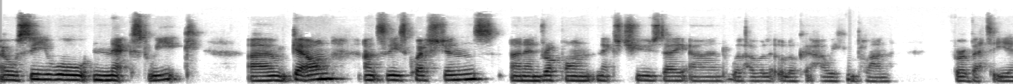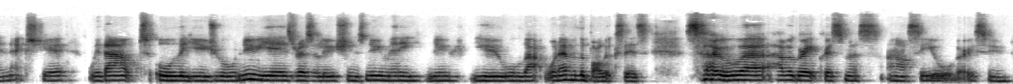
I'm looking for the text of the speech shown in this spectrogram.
I will see you all next week. Um, get on, answer these questions, and then drop on next Tuesday, and we'll have a little look at how we can plan for a better year next year without all the usual New Year's resolutions, new me, new you, all that, whatever the bollocks is. So uh, have a great Christmas and I'll see you all very soon.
